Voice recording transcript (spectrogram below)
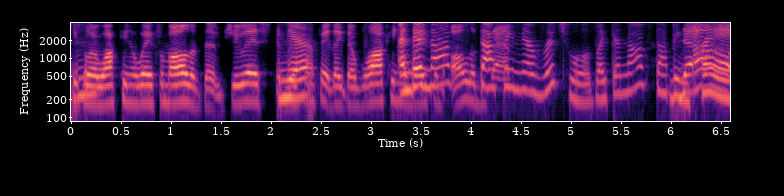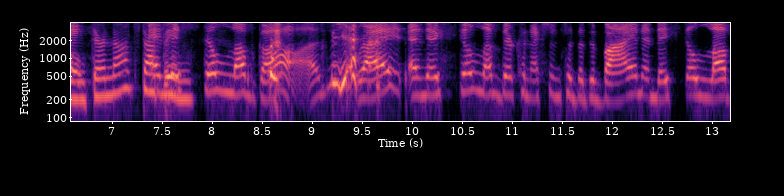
people are walking away from all of the jewish the muslim Yeah. faith like they're walking And away they're from not all of them stopping their rituals. Like they're not stopping No. praying. They're not stopping. and they still love god Yeah. right and they still love their connection to the divine and they still love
